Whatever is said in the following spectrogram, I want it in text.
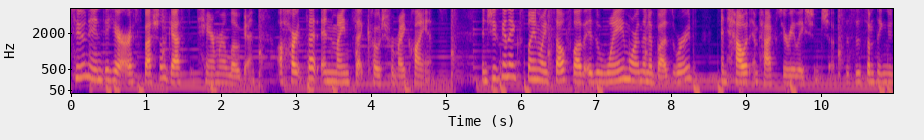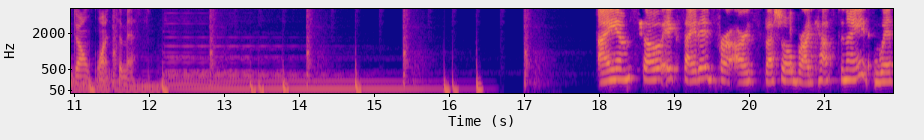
Tune in to hear our special guest, Tamara Logan, a heartset and mindset coach for my clients. And she's going to explain why self love is way more than a buzzword and how it impacts your relationships. This is something you don't want to miss. I am so excited for our special broadcast tonight with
